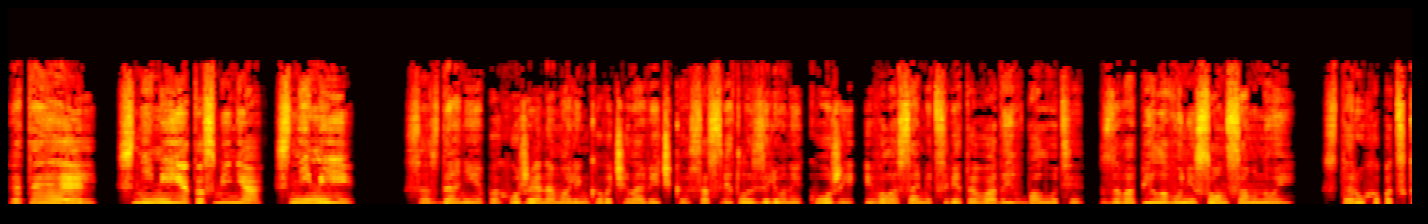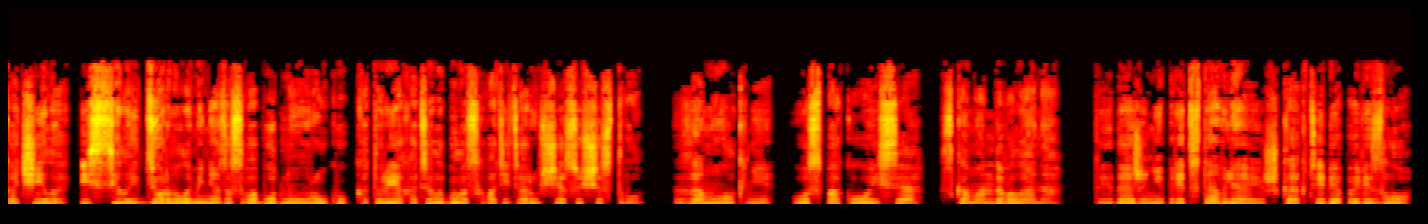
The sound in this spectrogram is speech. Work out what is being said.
«Этель, сними это с меня! Сними!» Создание, похожее на маленького человечка со светло-зеленой кожей и волосами цвета воды в болоте, завопило в унисон со мной. Старуха подскочила и с силой дернула меня за свободную руку, которой я хотела было схватить орущее существо. «Замолкни, успокойся», — скомандовала она. «Ты даже не представляешь, как тебе повезло.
